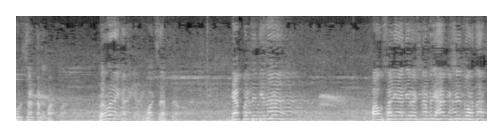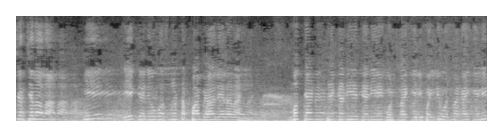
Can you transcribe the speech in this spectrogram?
पुढचा टप्पा. बरोबर आहे का? सर त्या पद्धतीनं पावसाळी अधिवेशनामध्ये हा विषय जोरदार चर्चेला आला की एक जानेवारीपासून टप्पा मिळालेला नाही. मग त्या ठिकाणी त्यांनी घोषणा केली पहिली घोषणा काय केली?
